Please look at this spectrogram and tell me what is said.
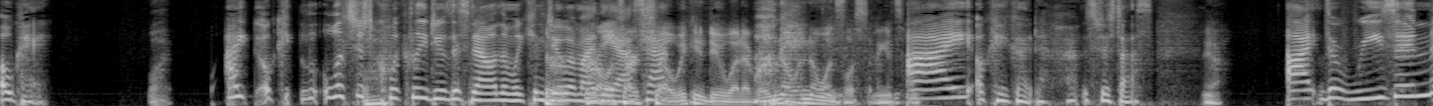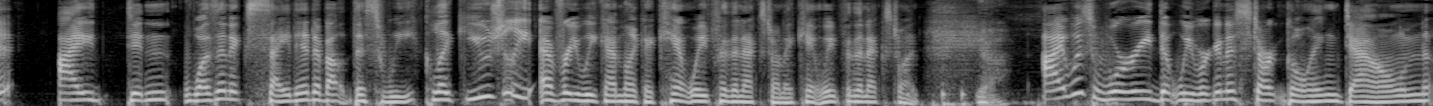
Okay. I okay, let's just quickly do this now and then we can do Sure, am I the it's our ass show. We can do whatever. No, no one's listening. It's fine. I okay, good. It's just us. yeah. I the reason I didn't wasn't excited about this week. Like usually every week I'm like I can't wait for the next one. I can't wait for the next one. Yeah. I was worried that we were going to start going down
